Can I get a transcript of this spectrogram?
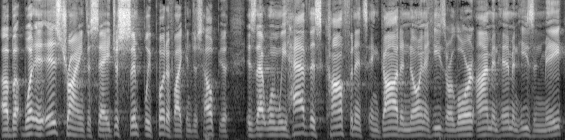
Uh, but what it is trying to say, just simply put, if I can just help you, is that when we have this confidence in God and knowing that He's our Lord, I'm in Him and He's in me,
